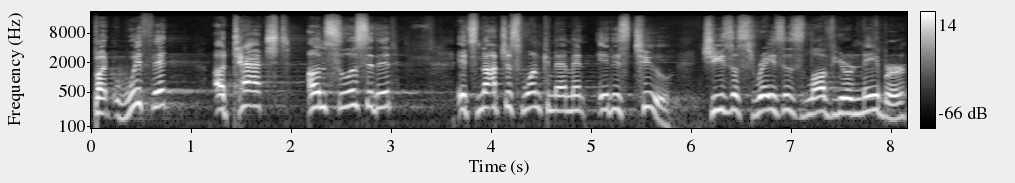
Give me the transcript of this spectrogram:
but with it, attached, unsolicited, it's not just one commandment, it is two. Jesus raises love your neighbor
